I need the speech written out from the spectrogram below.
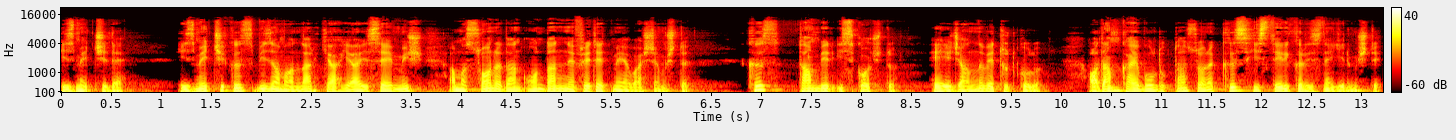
hizmetçi de. Hizmetçi kız bir zamanlar Kahya'yı sevmiş ama sonradan ondan nefret etmeye başlamıştı. Kız tam bir İskoç'tu, heyecanlı ve tutkulu. Adam kaybolduktan sonra kız histeri krizine girmişti.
